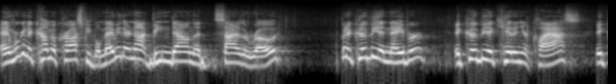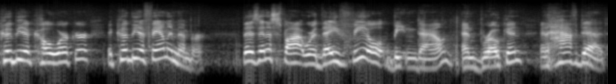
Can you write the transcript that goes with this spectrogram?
And we're going to come across people. Maybe they're not beaten down the side of the road, but it could be a neighbor, it could be a kid in your class, it could be a coworker, it could be a family member that is in a spot where they feel beaten down and broken and half dead.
